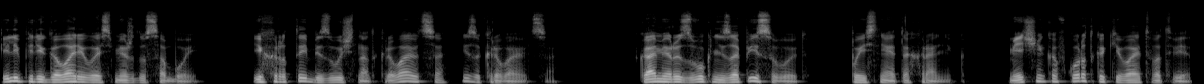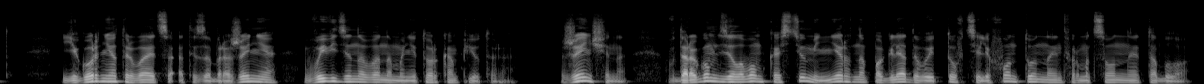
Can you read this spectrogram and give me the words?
или переговариваясь между собой. Их рты беззвучно открываются и закрываются. «Камеры звук не записывают», — поясняет охранник. Мечников коротко кивает в ответ. Егор не отрывается от изображения, выведенного на монитор компьютера. Женщина в дорогом деловом костюме нервно поглядывает то в телефон, то на информационное табло.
